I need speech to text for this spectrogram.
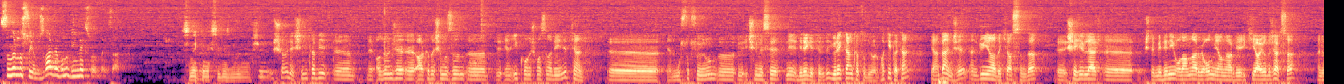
Sınırlı suyumuz var ve bunu bilmek zorundayız zaten. Sizin eklemek istediğiniz bu bir şey. Şöyle, şimdi tabii e, e, az önce e, arkadaşımızın e, yani ilk konuşmasına değinirken e, yani musluk suyunun e, içilmesini dile getirdi. Yürekten katılıyorum. Hakikaten yani bence yani dünyadaki aslında e, şehirler e, işte medeni olanlar ve olmayanlar diye ikiye ayrılacaksa hani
